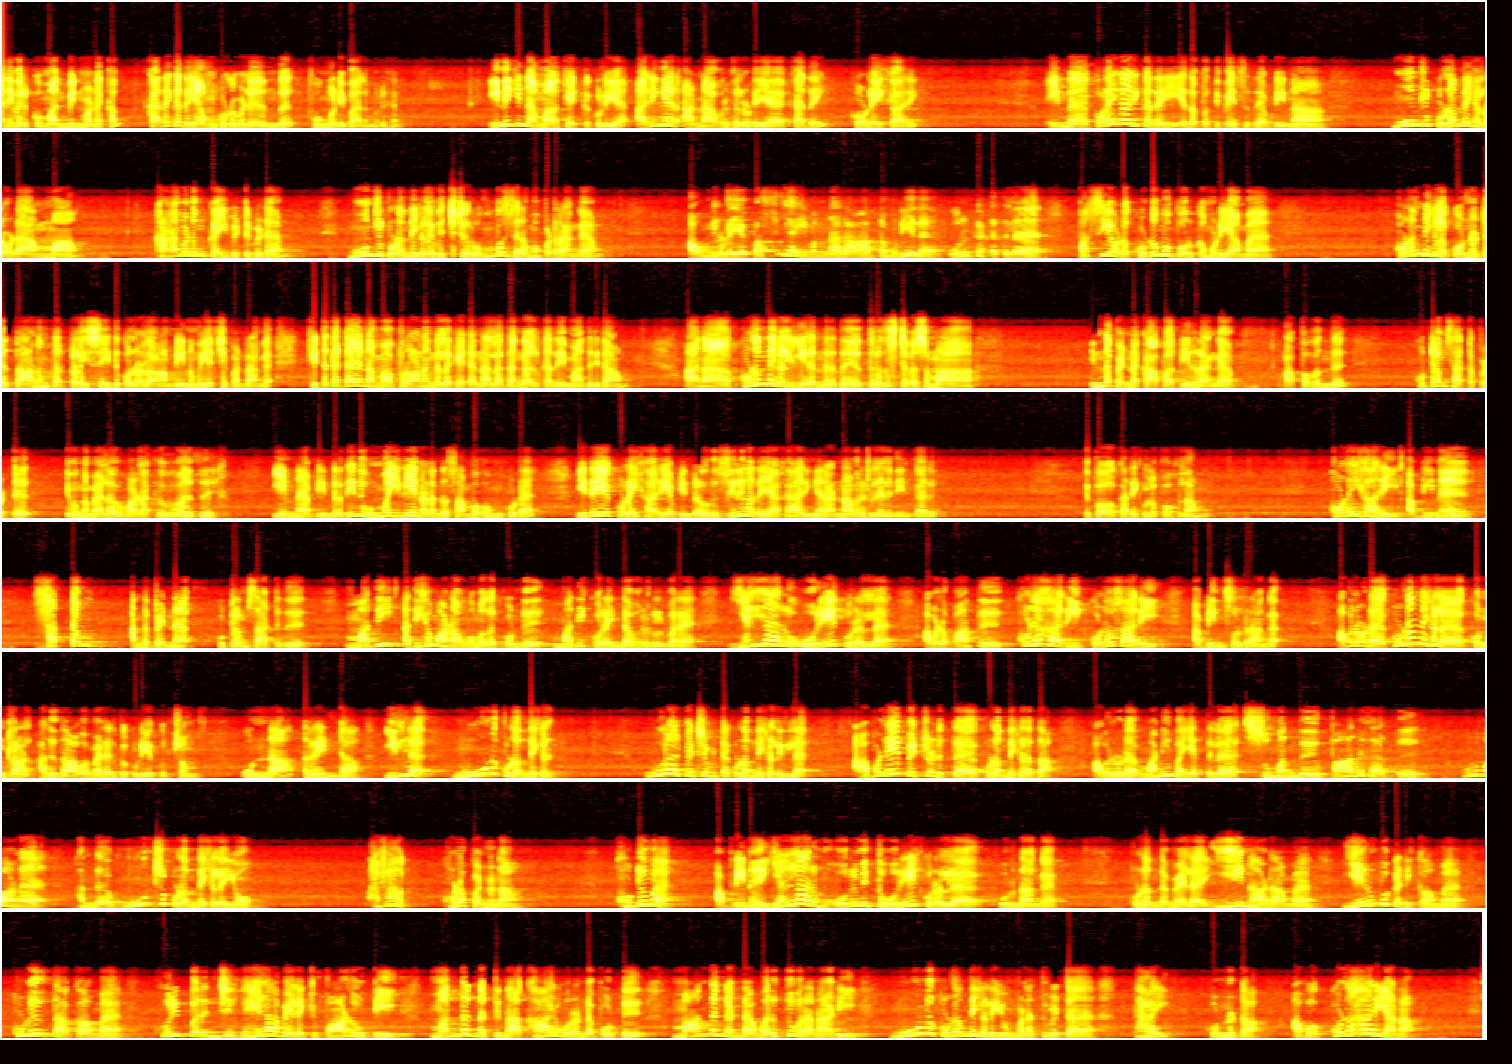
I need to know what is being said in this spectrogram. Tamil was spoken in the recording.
அனைவருக்கும் அன்பின் வணக்கம். கதை கதையாம் குழுவிலிருந்து பூங்கொடி பாலமுருகன். இன்னைக்கு நம்ம கேட்கக்கூடிய அறிஞர் அண்ணா அவர்களுடைய கதை கொலைகாரி. இந்த கொலைகாரி கதை எதை பற்றி பேசுது அப்படின்னா மூன்று குழந்தைகளோட அம்மா கணவனும் கைவிட்டு விட மூன்று குழந்தைகளை வச்சுட்டு ரொம்ப சிரமப்படுறாங்க. அவங்களுடைய பசியை இவங்களால ஆற்ற முடியலை. ஒரு கட்டத்தில் பசியோட கொடுமை பொறுக்க முடியாமல் குழந்தைகளை கொண்டுட்டு தானும் தற்கொலை செய்து கொள்ளலாம் அப்படின்னு முயற்சி பண்ணுறாங்க கிட்டத்தட்ட நம்ம புராணங்களில் கேட்ட நல்லதங்கால் கதை மாதிரி தான் ஆனால் குழந்தைகள் இறந்துறது துரதிருஷ்டவசமாக இந்த பெண்ணை காப்பாற்றிடுறாங்க அப்போ வந்து குற்றம் சாட்டப்பட்டு இவங்க மேலே வழக்கு வருது. என்ன அப்படின்றது இது உண்மையிலேயே நடந்த சம்பவம் கூட. இதய கொலைகாரி அப்படின்ற ஒரு சிறுகதையாக அறிஞர் அண்ணா அவர்கள் எழுதியிருக்காரு. இப்போ கதைக்குள்ளே போகலாம். கொலைகாரி அப்படின்னு சட்டம் அந்த பெண்ணை குற்றம் சாட்டுது. மதி அதிகமானவங்க முதற்கொண்டு மதி குறைந்தவர்கள் வர எல்லாரும் ஒரே குரல்ல அவளை பார்த்து கொலகாரி கொலகாரி அப்படின்னு சொல்றாங்க. அவளோட குழந்தைகளை கொன்றால் அதுதான் அவ மேல இருக்கக்கூடிய குற்றம். ஒன்னா ரெண்டா? இல்ல மூணு குழந்தைகள். ஊரார் பெற்றுவிட்ட குழந்தைகள் இல்ல. அவளே பெற்றெடுத்த குழந்தைகளை தான். அவளோட மணி வயத்தில் சுமந்து பாதுகாத்து உருவான அந்த மூன்று குழந்தைகளையும் அவ கொலை பண்ணுனா? கொடுமை அப்படின்னு எல்லாரும் ஒருமித்து ஒரே குரல்ல கூறினாங்க. குழந்தை மேலே ஈ நாடாம எறும்பு கடிக்காம குளிர் தாக்காம குறிப்பறிஞ்சு வேளா வேலைக்கு பாலூட்டி மந்தம் தட்டுனா கார உருண்டை போட்டு மாந்தங்கண்டா மருத்துவரை நாடி மூணு குழந்தைகளையும் வளர்த்து விட்ட தாய் கொன்னுட்டா. அவ கொலகாரியானா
